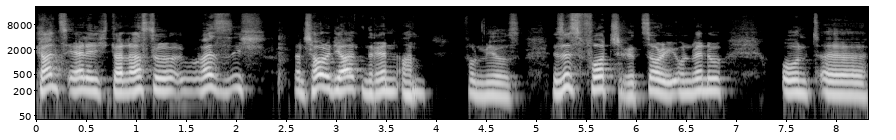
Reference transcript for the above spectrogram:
Ganz ehrlich, dann hast du, weiß ich, dann schau dir die alten Rennen an, von mir aus. Es ist Fortschritt, sorry. Und wenn du, und, äh,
